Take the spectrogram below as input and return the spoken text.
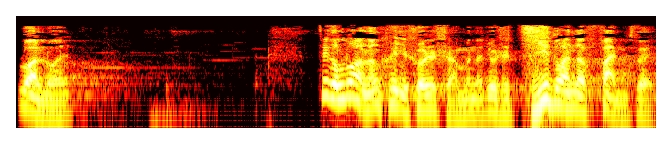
乱伦。这个乱伦可以说是什么呢？就是极端的犯罪。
